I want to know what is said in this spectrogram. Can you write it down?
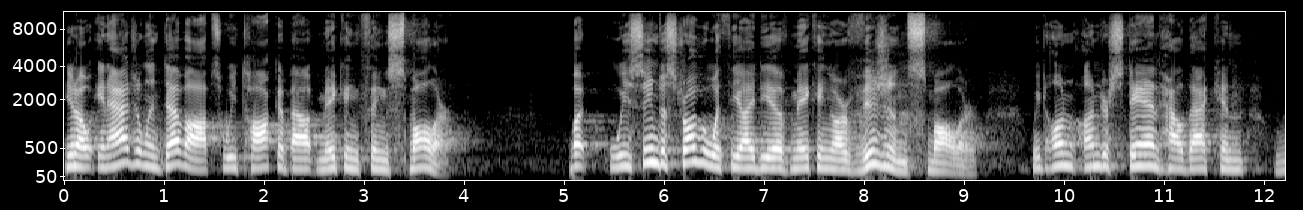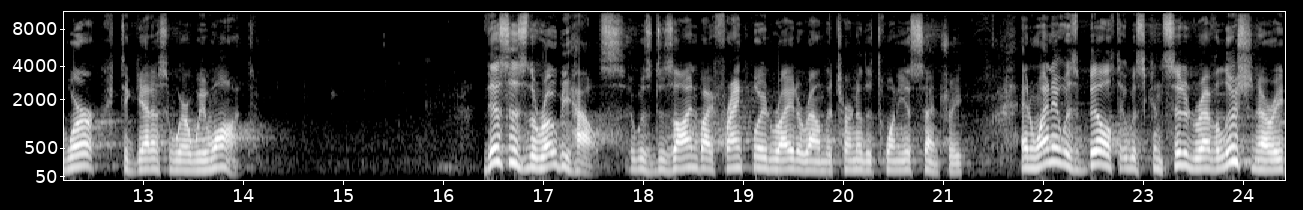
You know, in Agile and DevOps, we talk about making things smaller. But we seem to struggle with the idea of making our vision smaller. We don't understand how that can work to get us where we want. This is the Robie House. It was designed by Frank Lloyd Wright around the turn of the 20th century. And when it was built, it was considered revolutionary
